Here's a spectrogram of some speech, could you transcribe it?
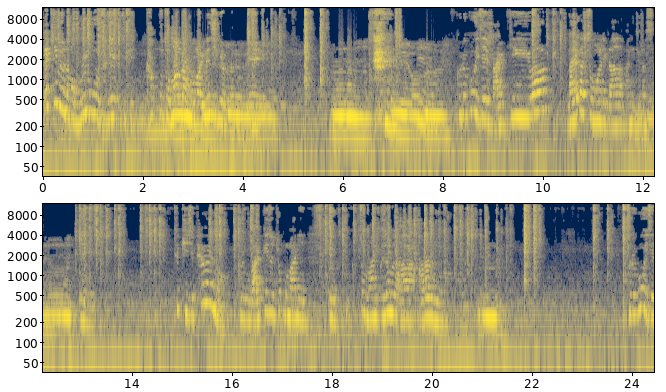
뺏기면 막 울고 자기 이렇게 갖고 도망가고 막 이런 식이었거든요. 예. 음, 좋네요. 예. 음. 그리고 이제 말기와 말과 종아리가 많이 늘었어요. 음. 예. 특히 이제 표현어 그리고 말귀도 조금 많이 예, 좀 많이 그 정도 아, 알아듣는 것 같아요. 음. 그리고 이제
